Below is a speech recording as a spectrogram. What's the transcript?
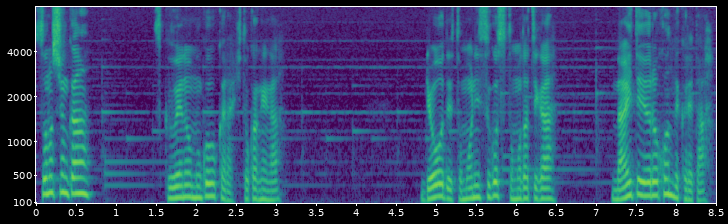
その瞬間、机の向こうから人影が。寮で共に過ごす友達が泣いて喜んでくれた。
